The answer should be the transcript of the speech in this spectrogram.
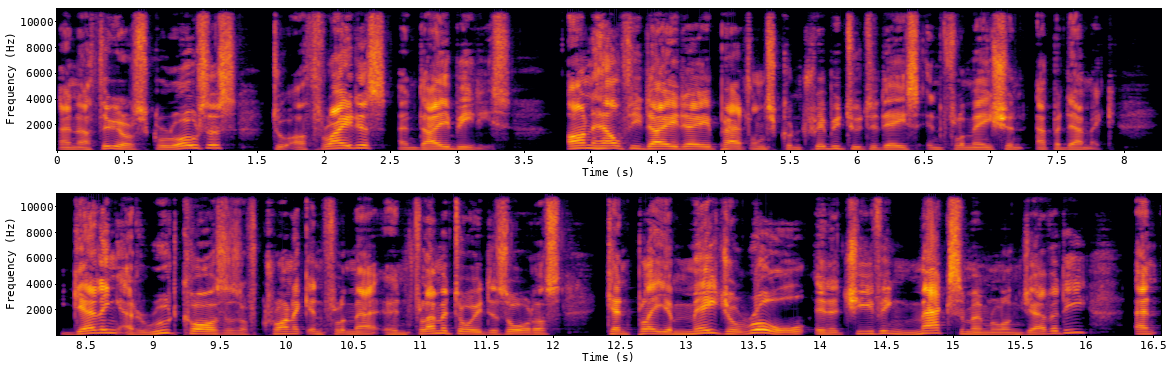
and atherosclerosis to arthritis and diabetes. Unhealthy dietary patterns contribute to today's inflammation epidemic. Getting at root causes of chronic inflama- inflammatory disorders can play a major role in achieving maximum longevity and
